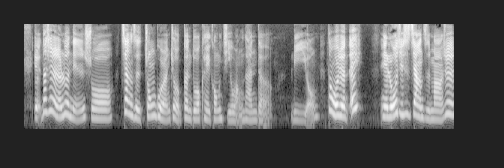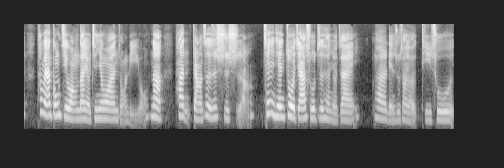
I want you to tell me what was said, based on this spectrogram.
有那些人的论点是说，这样子中国人就有更多可以攻击王丹的理由。但我觉得，哎、你的逻辑是这样子吗？就是他们要攻击王丹有千千万万种理由。那他讲的这个是事实啊。前几天作家苏志恒有在。他的脸书上有提出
